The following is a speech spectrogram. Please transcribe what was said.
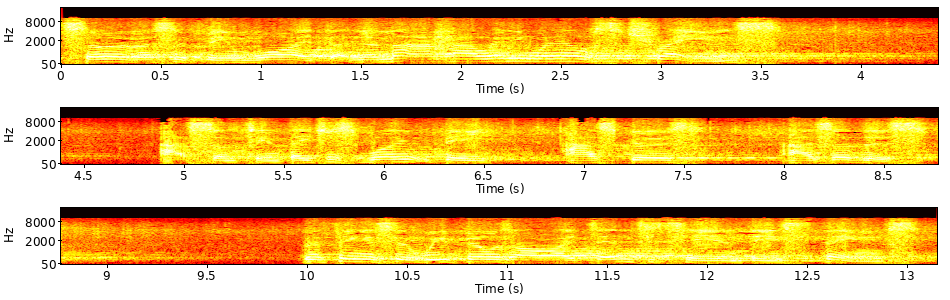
Some of us have been wired that no matter how anyone else trains at something, they just won't be as good as others. The thing is that we build our identity in these things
